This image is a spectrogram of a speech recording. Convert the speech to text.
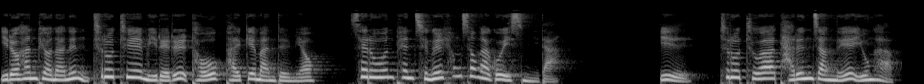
이러한 변화는 트로트의 미래를 더욱 밝게 만들며 새로운 팬층을 형성하고 있습니다. 1. 트로트와 다른 장르의 융합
